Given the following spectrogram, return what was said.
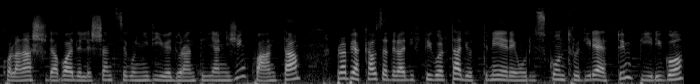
con la nascita poi delle scienze cognitive durante gli anni 50, proprio a causa della difficoltà di ottenere un riscontro diretto empirico,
